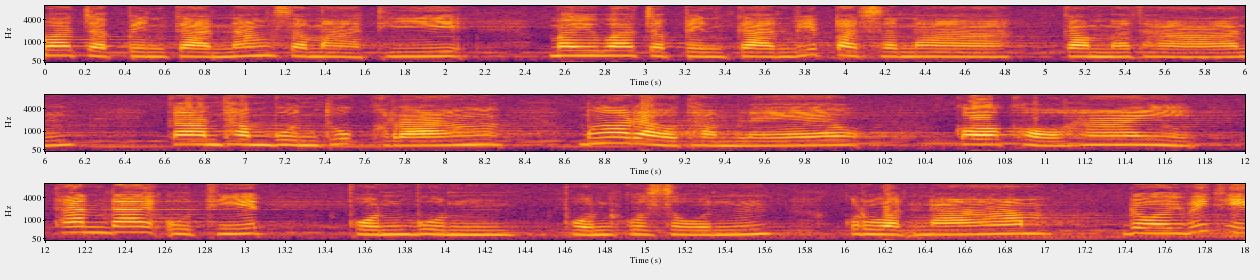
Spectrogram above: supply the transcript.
ว่าจะเป็นการนั่งสมาธิ ไม่ว่าจะเป็นการวิปัสสนากรรมฐาน การทำบุญทุกครั้ง เมื่อเราทำแล้ว ก็ขอให้ท่านได้อุทิศ ผลบุญ ผลกุศล กรวดน้ำโดยวิธี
